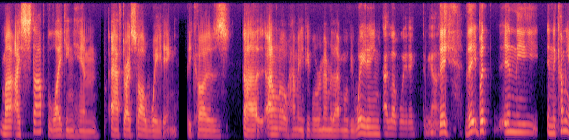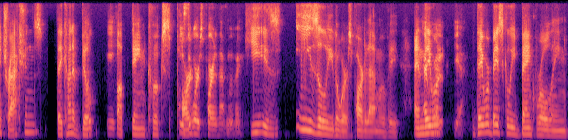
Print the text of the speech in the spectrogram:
my I stopped liking him after I saw Waiting because uh, I don't know how many people remember that movie Waiting. I love waiting, to be honest. They they but in the in the coming attractions they kind of built He- up Dane Cook's part. He's the worst part of that movie. He is easily the worst part of that movie. And they Everyone, were yeah. they were basically bankrolling.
